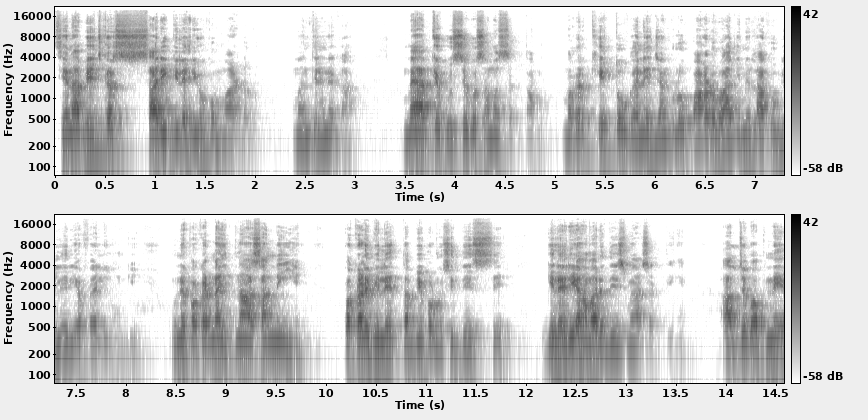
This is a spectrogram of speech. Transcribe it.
सेना भेजकर सारी गिलहरियों को मार डालो। मंत्री ने कहा, मैं आपके गुस्से को समझ सकता हूँ, मगर खेतों, घने जंगलों, पहाड़ों आदि में लाखों गिलहरियाँ फैली होंगी। उन्हें पकड़ना इतना आसान नहीं है। पकड़ भी ले, तब भी पड़ोसी देश से गिलहरियाँ हमारे देश में आ सकती हैं। आप जब अपने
